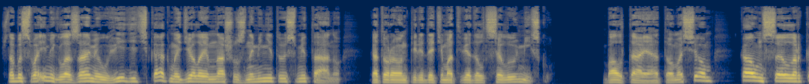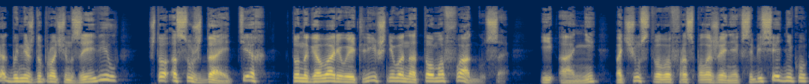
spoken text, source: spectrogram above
чтобы своими глазами увидеть, как мы делаем нашу знаменитую сметану, которую он перед этим отведал целую миску. Болтая о том о сём, Каунселлер как бы, между прочим, заявил, что осуждает тех, кто наговаривает лишнего на Тома Фаггуса, и Анни, почувствовав расположение к собеседнику,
